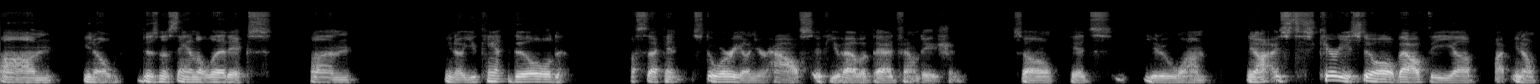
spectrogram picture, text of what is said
um, you know, business analytics. Um, you know, you can't build a second story on your house if you have a bad foundation. So it's you um, you know, I was curious still about the uh, you know,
